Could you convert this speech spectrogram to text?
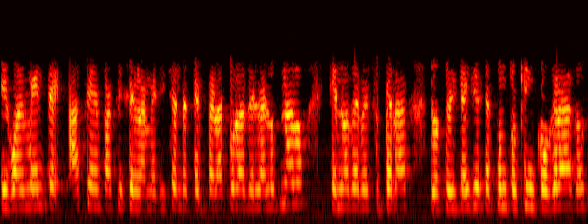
Igualmente hace énfasis en la medición de temperatura del alumnado, que no debe superar los 37.5 grados,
